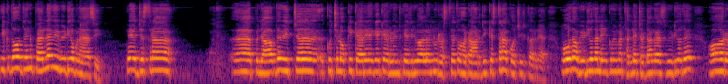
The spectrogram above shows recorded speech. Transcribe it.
ਇੱਕ ਦੋ ਦਿਨ ਪਹਿਲੇ ਵੀ ਵੀਡੀਓ ਬਣਾਇਆ ਸੀ। ਕਿ ਜਿਸ ਤਰ੍ਹਾਂ ਪੰਜਾਬ ਦੇ ਵਿੱਚ ਕੁਝ ਲੋਕੀ ਕਹਿ ਰਹੇ ਹੈਗੇ ਕਿ ਅਰਵਿੰਦ ਕੇਜਰੀਵਾਲ ਨੂੰ ਰਸਤੇ ਤੋਂ ਹਟਾਉਣ ਦੀ ਕਿਸ ਤਰ੍ਹਾਂ ਕੋਸ਼ਿਸ਼ ਕਰ ਰਿਹਾ ਹੈ। ਉਹਦਾ ਵੀਡੀਓ ਦਾ ਲਿੰਕ ਵੀ ਮੈਂ ਥੱਲੇ ਛੱਡਾਂਗਾ ਇਸ ਵੀਡੀਓ ਦੇ ਔਰ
